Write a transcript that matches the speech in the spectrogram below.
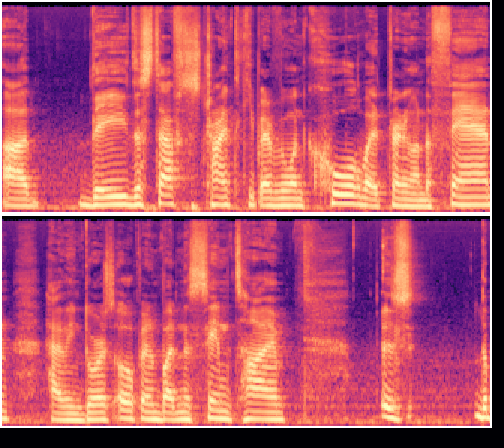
Uh, they the staff's trying to keep everyone cool by turning on the fan, having doors open, but in the same time, is the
